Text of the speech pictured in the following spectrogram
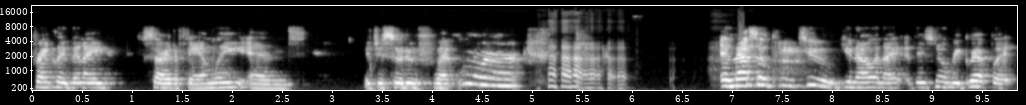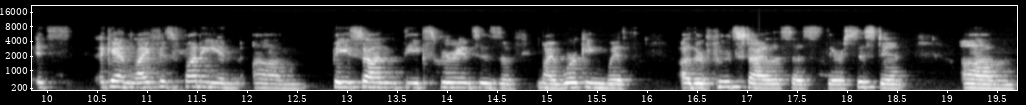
frankly, then I started a family, and it just sort of went. and that's okay too, you know. And I there's no regret, but it's again, life is funny, and um, based on the experiences of my working with other food stylists as their assistant, um,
